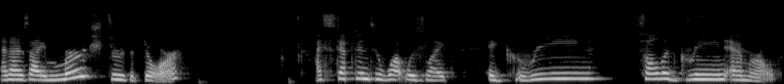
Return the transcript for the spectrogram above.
And as I emerged through the door, I stepped into what was like a green, solid green emerald.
